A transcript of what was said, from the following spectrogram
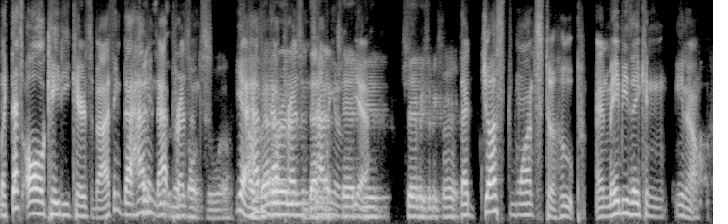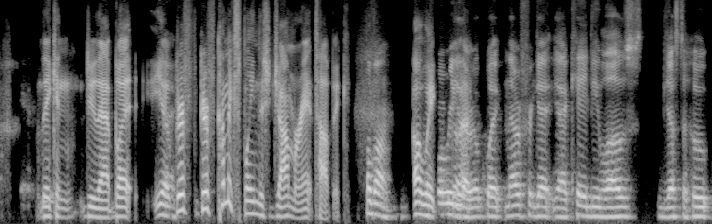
like that's all KD cares about. I think that having that presence, well. yeah, A having that presence, that having has a yeah, championship experience. that just wants to hoop and maybe they can you know they can do that but you know Okay. griff griff come explain this ja morant topic Hold on. oh wait Before we go do that, real quick, never forget, yeah, KD loves just to hoop,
